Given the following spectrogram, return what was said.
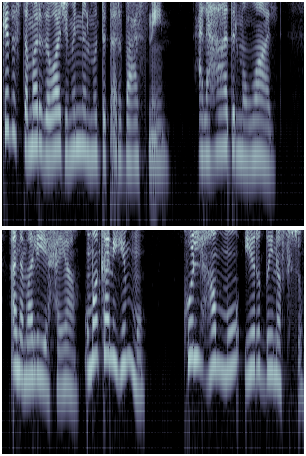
كده استمر زواجي منه لمدة أربع سنين. على هذا الموال أنا ما لي حياة وما كان يهمه. كل همه يرضي نفسه.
